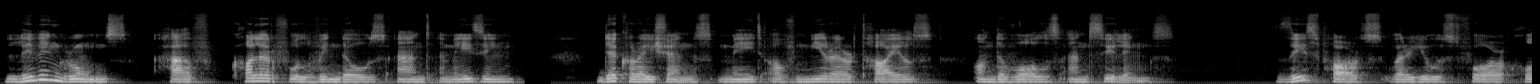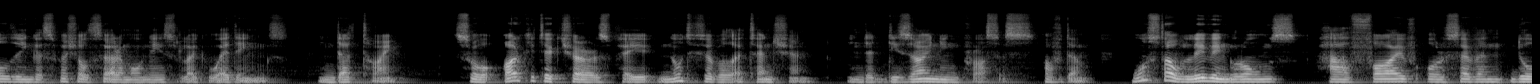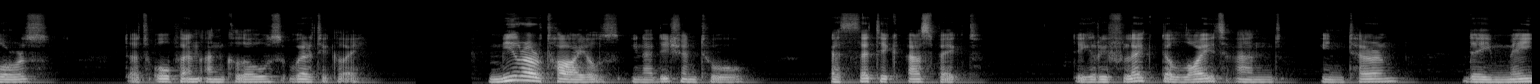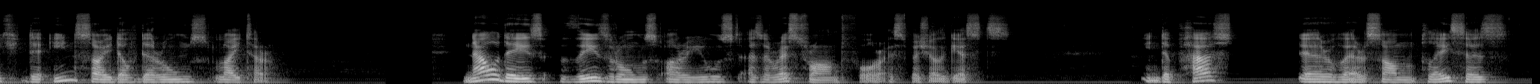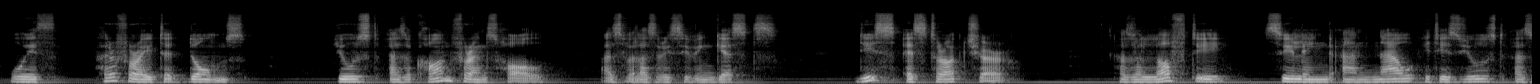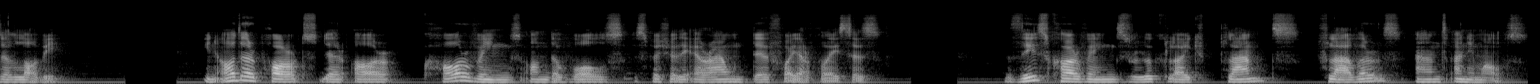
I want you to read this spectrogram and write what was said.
Living rooms have colorful windows and amazing decorations made of mirror tiles on the walls and ceilings. These parts were used for holding special ceremonies like weddings in that time. So architectures pay noticeable attention in the designing process of them. Most of living rooms have five or seven doors that open and close vertically. Mirror tiles, in addition to aesthetic aspect, they reflect the light and in turn they make the inside of the rooms lighter. Nowadays, these rooms are used as a restaurant for special guests. In the past, there were some places with perforated domes used as a conference hall as well as receiving guests. This structure has a lofty ceiling and now it is used as a lobby. In other parts there are carvings on the walls, especially around the fireplaces. These carvings look like plants, flowers, and animals.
